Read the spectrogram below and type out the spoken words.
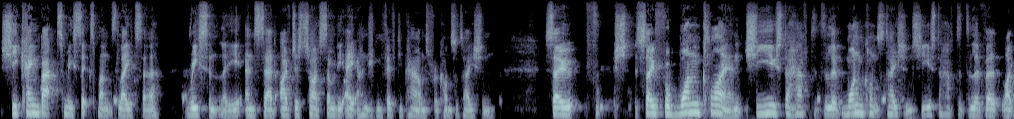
She came back to me six months later recently and said, I've just charged somebody 850 pounds for a consultation. So, so for one client, she used to have to deliver one consultation. She used to have to deliver like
